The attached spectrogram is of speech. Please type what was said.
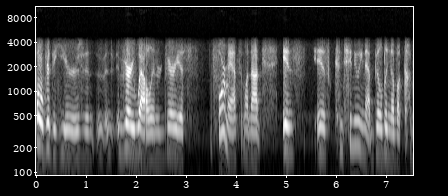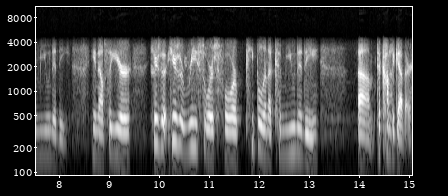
over the years and very well in various formats and whatnot, is is continuing that building of a community. You know, so you're here's a here's a resource for people in a community um, to come together.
